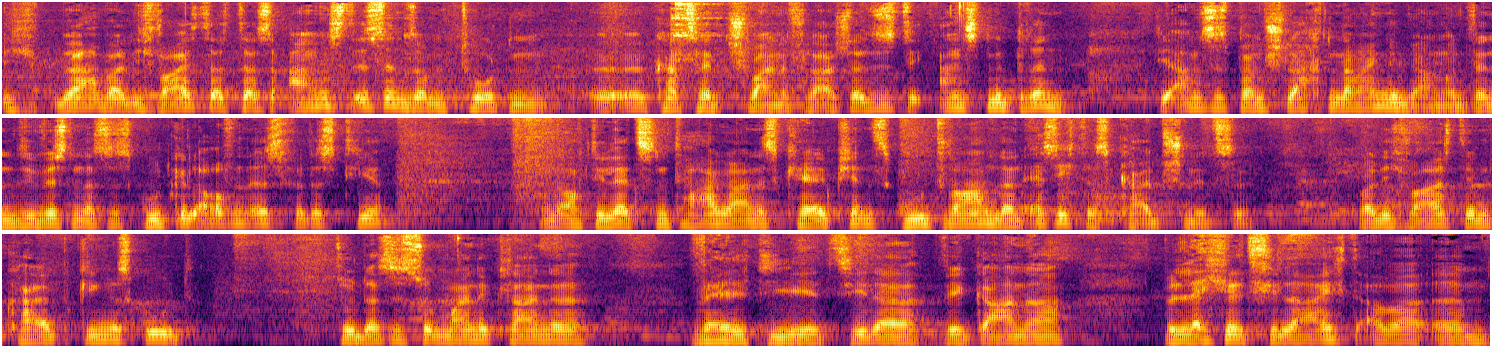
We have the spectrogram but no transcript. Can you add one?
Ich, ja, weil ich weiß, dass das Angst ist in so einem toten äh, KZ-Schweinefleisch. Da ist die Angst mit drin. Die Angst ist beim Schlachten da reingegangen. Und wenn Sie wissen, dass es gut gelaufen ist für das Tier und auch die letzten Tage eines Kälbchens gut waren, dann esse ich das Kalbschnitzel. Weil ich weiß, dem Kalb ging es gut. So, das ist so meine kleine Welt, die jetzt jeder Veganer belächelt vielleicht, aber ähm,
